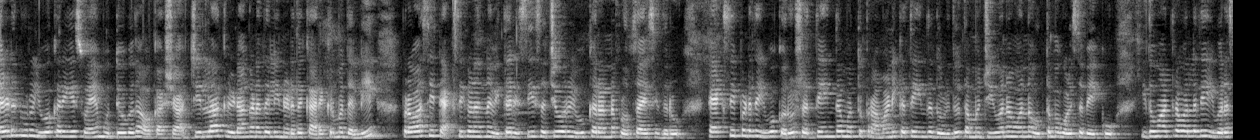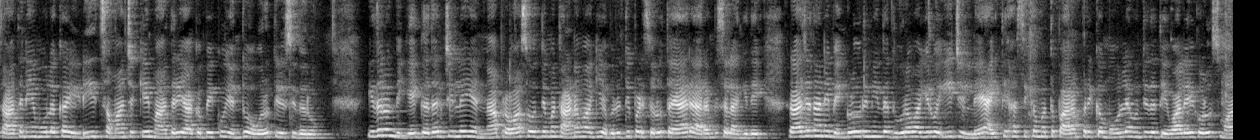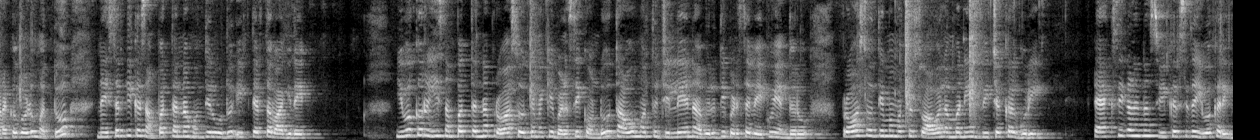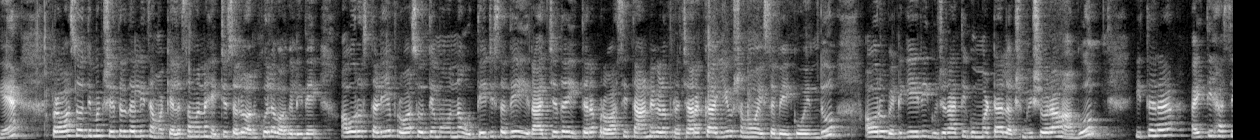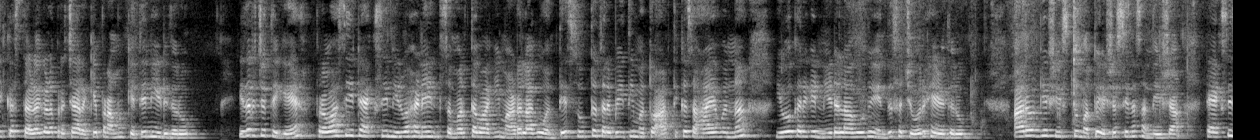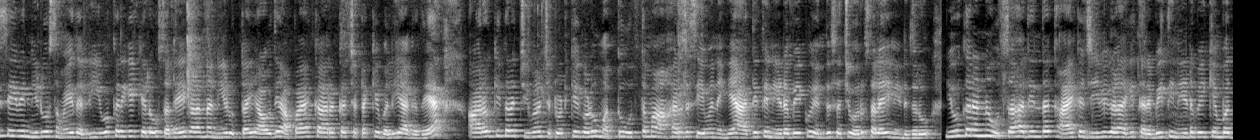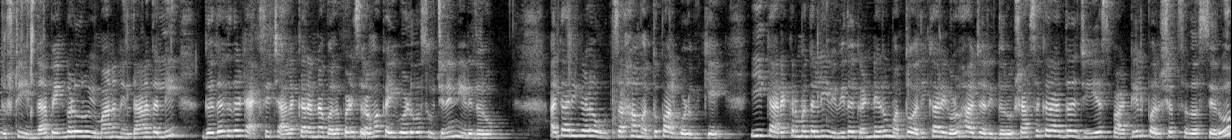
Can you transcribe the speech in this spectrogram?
ಎರಡು ನೂರು ಯುವಕರಿಗೆ ಸ್ವಯಂ ಉದ್ಯೋಗದ ಅವಕಾಶ. ಜಿಲ್ಲಾ ಕ್ರೀಡಾಂಗಣದಲ್ಲಿ ನಡೆದ ಕಾರ್ಯಕ್ರಮದಲ್ಲಿ ಪ್ರವಾಸಿ ಟ್ಯಾಕ್ಸಿಗಳನ್ನು ವಿತರಿಸಿ ಸಚಿವರು ಯುವಕರನ್ನು ಪ್ರೋತ್ಸಾಹಿಸಿದರು. ಟ್ಯಾಕ್ಸಿ ಪಡೆದ ಯುವಕರು ಶ್ರದ್ಧೆಯಿಂದ ಮತ್ತು ಪ್ರಾಮಾಣಿಕತೆಯಿಂದ ದುಡಿದು ತಮ್ಮ ಜೀವನವನ್ನು ಉತ್ತಮಗೊಳಿಸಬೇಕು. ಇದು ಮಾತ್ರವಲ್ಲದೆ ಇವರ ಸಾಧನೆಯ ಮೂಲಕ ಇಡೀ ಸಮಾಜಕ್ಕೆ ಮಾದರಿಯಾಗಬೇಕು ಎಂದು ಅವರು ತಿಳಿಸಿದರು. ಇದರೊಂದಿಗೆ ಗದಗ ಜಿಲ್ಲೆಯನ್ನು ಪ್ರವಾಸೋದ್ಯಮ ತಾಣವಾಗಿ ಅಭಿವೃದ್ಧಿಪಡಿಸಲು ತಯಾರಿ ಆರಂಭಿಸಲಾಗಿದೆ. ರಾಜಧಾನಿ ಬೆಂಗಳೂರಿನಿಂದ ದೂರವಾಗಿರುವ ಈ ಜಿಲ್ಲೆ ಐತಿಹಾಸಿಕ ಮತ್ತು ಪಾರಂಪರಿಕ ಮೌಲ್ಯ ಹೊಂದಿದ ದೇವಾಲಯಗಳು, ಸ್ಮಾರಕಗಳು ಮತ್ತು ನೈಸರ್ಗಿಕ ಸಂಪತ್ತನ್ನು ಹೊಂದಿರುವುದು ಇತ್ಯರ್ಥವಾಗಿದೆ. ಯುವಕರು ಈ ಸಂಪತ್ತನ್ನು ಪ್ರವಾಸೋದ್ಯಮಕ್ಕೆ ಬಳಸಿಕೊಂಡು ತಾವು ಮತ್ತು ಜಿಲ್ಲೆಯನ್ನು ಅಭಿವೃದ್ಧಿಪಡಿಸಬೇಕು ಎಂದರು. ಪ್ರವಾಸೋದ್ಯಮ ಮತ್ತು ಸ್ವಾವಲಂಬನೆಯ ದ್ವಿಚಕ್ರ ಗುರಿ. ಟ್ಯಾಕ್ಸಿಗಳನ್ನು ಸ್ವೀಕರಿಸಿದ ಯುವಕರಿಗೆ ಪ್ರವಾಸೋದ್ಯಮ ಕ್ಷೇತ್ರದಲ್ಲಿ ತಮ್ಮ ಕೆಲಸವನ್ನು ಹೆಚ್ಚಿಸಲು ಅನುಕೂಲವಾಗಲಿದೆ. ಅವರು ಸ್ಥಳೀಯ ಪ್ರವಾಸೋದ್ಯಮವನ್ನು ಉತ್ತೇಜಿಸದೆ ರಾಜ್ಯದ ಇತರ ಪ್ರವಾಸಿ ತಾಣಗಳ ಪ್ರಚಾರಕ್ಕಾಗಿಯೂ ಶ್ರಮವಹಿಸಬೇಕು ಎಂದು ಅವರು ಬೆಟಗೇರಿ, ಗುಜರಾತಿ, ಗುಮ್ಮಟ, ಲಕ್ಷ್ಮೀಶ್ವರ ಹಾಗೂ ಇತರ ಐತಿಹಾಸಿಕ ಸ್ಥಳಗಳ ಪ್ರಚಾರಕ್ಕೆ ಪ್ರಾಮುಖ್ಯತೆ ನೀಡಿದರು. ಇದರ ಜೊತೆಗೆ ಪ್ರವಾಸಿ ಟ್ಯಾಕ್ಸಿ ನಿರ್ವಹಣೆ ಸಮರ್ಥವಾಗಿ ಮಾಡಲಾಗುವಂತೆ ಸೂಕ್ತ ತರಬೇತಿ ಮತ್ತು ಆರ್ಥಿಕ ಸಹಾಯವನ್ನು ಯುವಕರಿಗೆ ನೀಡಲಾಗುವುದು ಎಂದು ಸಚಿವರು ಹೇಳಿದರು. ಆರೋಗ್ಯ, ಶಿಸ್ತು ಮತ್ತು ಯಶಸ್ಸಿನ ಸಂದೇಶ. ಟ್ಯಾಕ್ಸಿ ಸೇವೆ ನೀಡುವ ಸಮಯದಲ್ಲಿ ಯುವಕರಿಗೆ ಕೆಲವು ಸಲಹೆಗಳನ್ನು ನೀಡುತ್ತಾ ಯಾವುದೇ ಅಪಾಯಕಾರಕ ಚಟಕ್ಕೆ ಬಲಿಯಾಗದೆ ಆರೋಗ್ಯಕರ ಜೀವನ ಚಟುವಟಿಕೆಗಳು ಮತ್ತು ಉತ್ತಮ ಆಹಾರದ ಸೇವನೆಗೆ ಆದ್ಯತೆ ನೀಡಬೇಕು ಎಂದು ಸಚಿವರು ಸಲಹೆ ನೀಡಿದರು. ಯುವಕರನ್ನು ಉತ್ಸಾಹದಿಂದ ಕಾಯಕ ಜೀವಿಗಳಾಗಿ ತರಬೇತಿ ನೀಡಬೇಕೆಂಬ ದೃಷ್ಟಿಯಿಂದ ಬೆಂಗಳೂರು ವಿಮಾನ ನಿಲ್ದಾಣದಲ್ಲಿ ಗದಗದ ಟ್ಯಾಕ್ಸಿ ಚಾಲಕರನ್ನು ಬಲಪಡಿಸಲು ಕ್ರಮ ಕೈಗೊಳ್ಳುವ ಸೂಚನೆ ನೀಡಿದರು. ಅಧಿಕಾರಿಗಳ ಉತ್ಸಾಹ ಮತ್ತು ಪಾಲ್ಗೊಳ್ಳುವಿಕೆ. ಈ ಕಾರ್ಯಕ್ರಮದಲ್ಲಿ ವಿವಿಧ ಗಣ್ಯರು ಮತ್ತು ಅಧಿಕಾರಿಗಳು ಹಾಜರಿದ್ದರು. ಶಾಸಕರಾದ ಜಿಎಸ್ ಪಾಟೀಲ್, ಪರಿಷತ್ ಸದಸ್ಯರು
